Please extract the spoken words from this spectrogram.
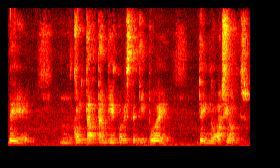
de mm, contar también con este tipo de, de, innovaciones.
